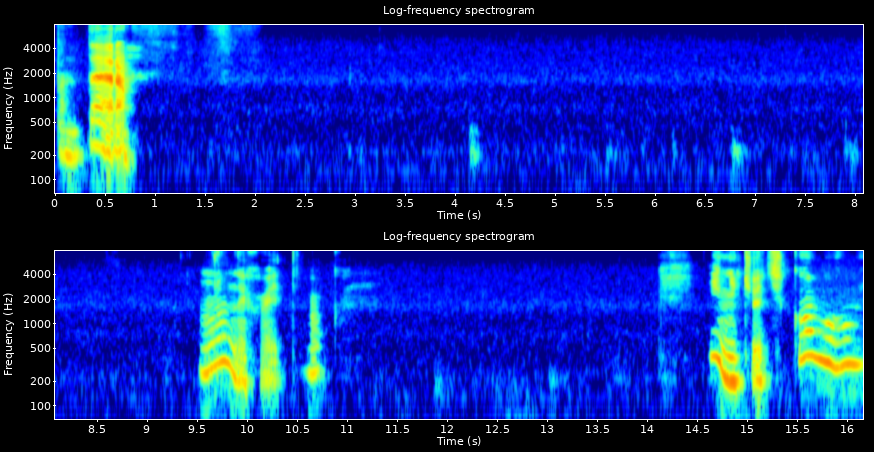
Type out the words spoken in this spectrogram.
Пантера. Ну, нехай так. І нічого цікавого.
